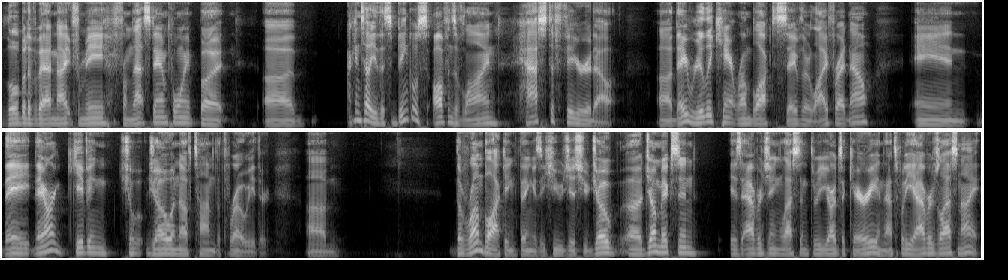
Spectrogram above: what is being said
a little bit of a bad night for me from that standpoint, but uh, I can tell you this Bengals offensive line has to figure it out. Uh, they really can't run block to save their life right now, and they they aren't giving Joe enough time to throw either. Um, the run blocking thing is a huge issue. Joe uh, Joe Mixon is averaging less than three yards a carry, and that's what he averaged last night.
